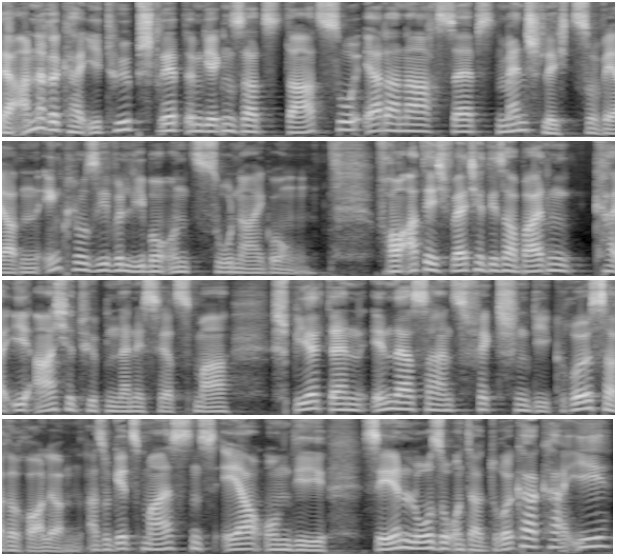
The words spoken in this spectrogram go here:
Der andere KI-Typ strebt im Gegensatz dazu eher danach, selbst menschlich zu werden, inklusive Liebe und Zuneigung. Frau Attig, welche dieser beiden KI-Archetypen, nenne ich es jetzt mal, spielt denn in der Science-Fiction die größere Rolle? Also geht es meistens eher um die seelenlose Unterdrücker-KI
